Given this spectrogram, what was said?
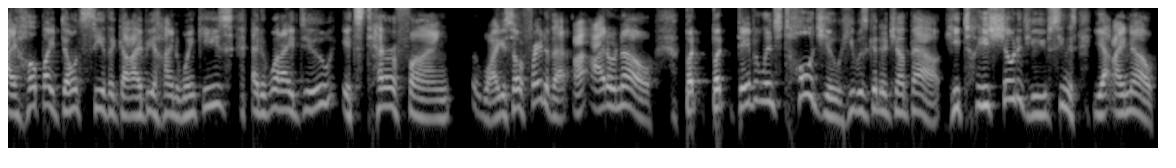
I hope I don't see the guy behind Winkie's. And when I do, it's terrifying. Why are you so afraid of that? I, I don't know. But but David Lynch told you he was going to jump out. He t- he showed it to you. You've seen this. Yeah, I know.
